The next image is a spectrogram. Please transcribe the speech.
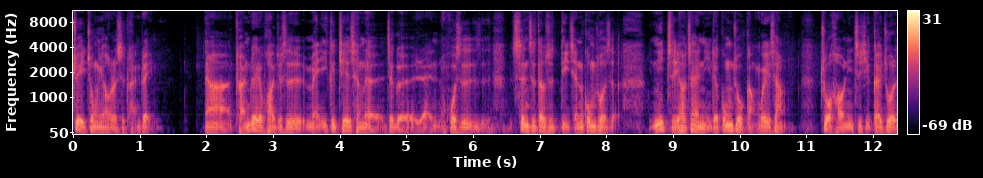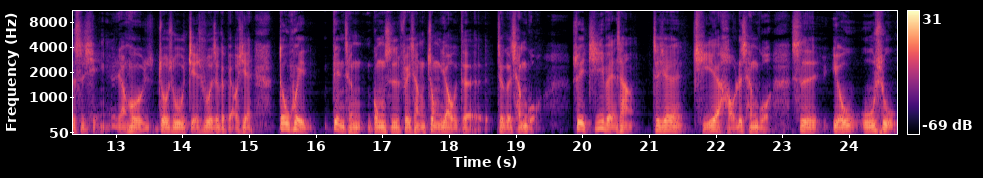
最重要的是团队。那团队的话，就是每一个阶层的这个人，或是甚至都是底层的工作者，你只要在你的工作岗位上。做好你自己该做的事情，然后做出杰出的这个表现，都会变成公司非常重要的这个成果。所以基本上这些企业好的成果，是由无数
